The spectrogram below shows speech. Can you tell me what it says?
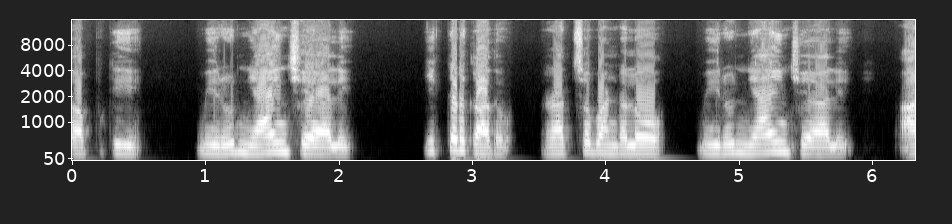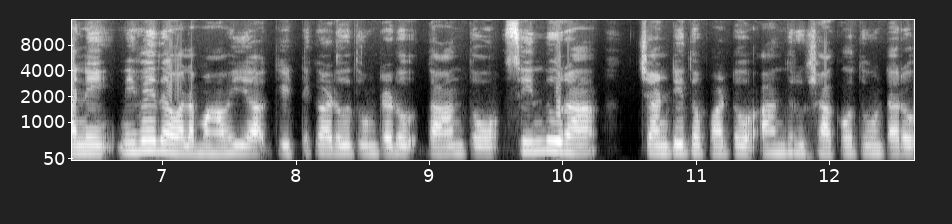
తప్పుకి మీరు న్యాయం చేయాలి. ఇక్కడ కాదు రచ్చబండలో మీరు న్యాయం చేయాలి అని నివేద వాళ్ళ మావయ్య గట్టిగా అడుగుతుంటాడు. దాంతో సింధూర చంటితో పాటు అందరూ షాక్ అవుతూ ఉంటారు.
